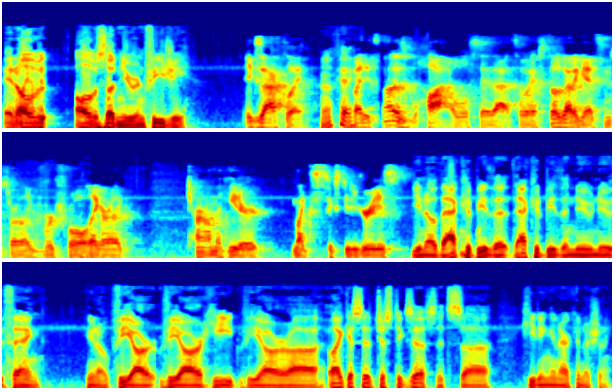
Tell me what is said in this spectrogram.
and all of all of a sudden you're in Fiji. Exactly. Okay. But it's not as hot, I will say that. So I still got to get some sort of like virtual, like or like turn on the heater like 60 degrees. You know, that could be the that could be the new new thing. You know, VR VR heat, VR uh well, I guess it just exists. It's uh heating and air conditioning.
